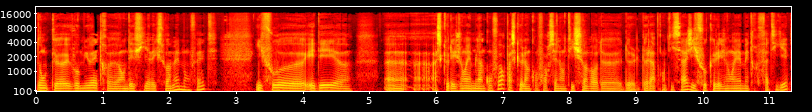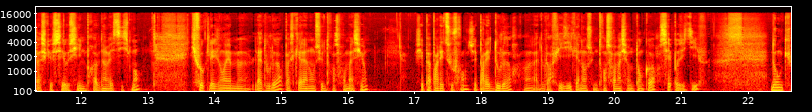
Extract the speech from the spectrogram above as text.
Donc euh, il vaut mieux être en défi avec soi-même en fait. Il faut euh, aider euh, à ce que les gens aiment l'inconfort, parce que l'inconfort c'est l'antichambre de, de, l'apprentissage. Il faut que les gens aiment être fatigués, parce que c'est aussi une preuve d'investissement. Il faut que les gens aiment la douleur, parce qu'elle annonce une transformation. J'ai pas parlé de souffrance, j'ai parlé de douleur. Hein. La douleur physique annonce une transformation de ton corps, c'est positif. Donc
